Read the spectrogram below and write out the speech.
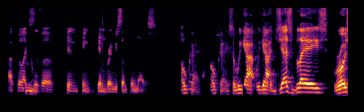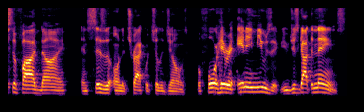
I feel like mm-hmm. SZA can can can bring me something nice. Okay, okay. So we got we got Just Blaze, Royce the Five Nine, and SZA on the track with Chilla Jones. Before hearing any music, you just got the names.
